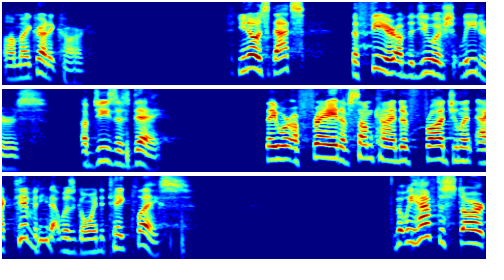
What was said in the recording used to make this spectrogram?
on my credit card. You notice that's the fear of the Jewish leaders of Jesus' day. They were afraid of some kind of fraudulent activity that was going to take place. But we have to start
